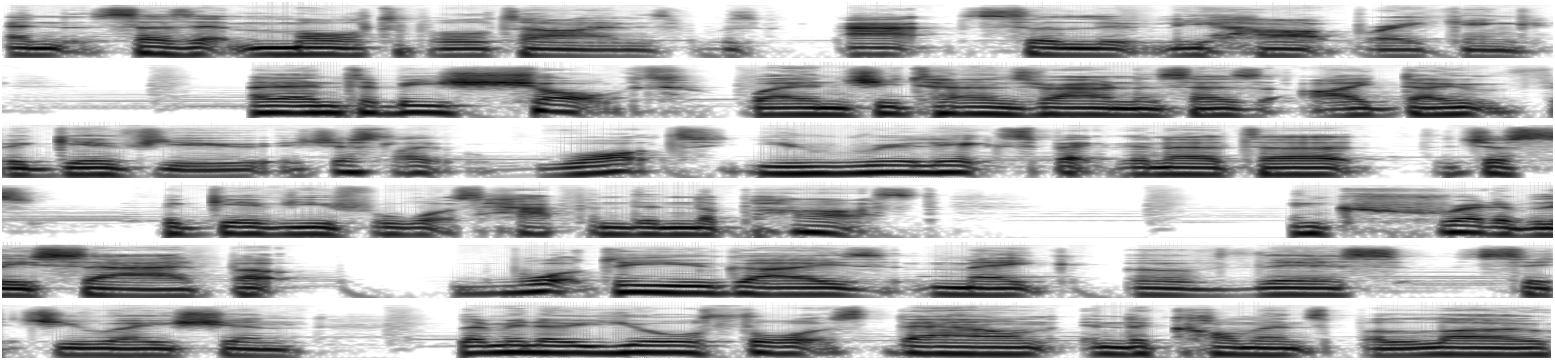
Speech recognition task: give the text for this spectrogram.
and says it multiple times, was absolutely heartbreaking. And then to be shocked when she turns around and says, I don't forgive you, it's just like, what? You really expecting her to, to just forgive you for what's happened in the past? Incredibly sad, but what do you guys make of this situation? Let me know your thoughts down in the comments below.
